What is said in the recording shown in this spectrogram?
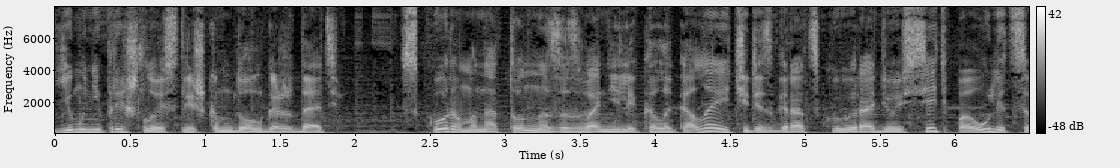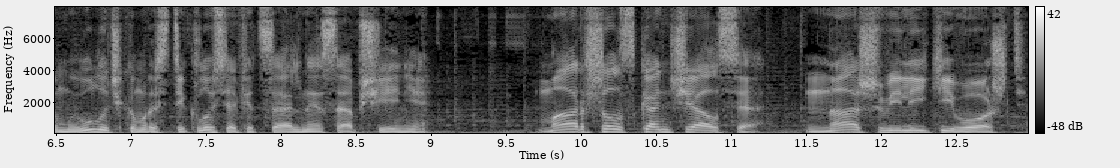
Ему не пришлось слишком долго ждать. Скоро монотонно зазвонили колокола, и через городскую радиосеть по улицам и улочкам растеклось официальное сообщение. «Маршал скончался! Наш великий вождь!»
